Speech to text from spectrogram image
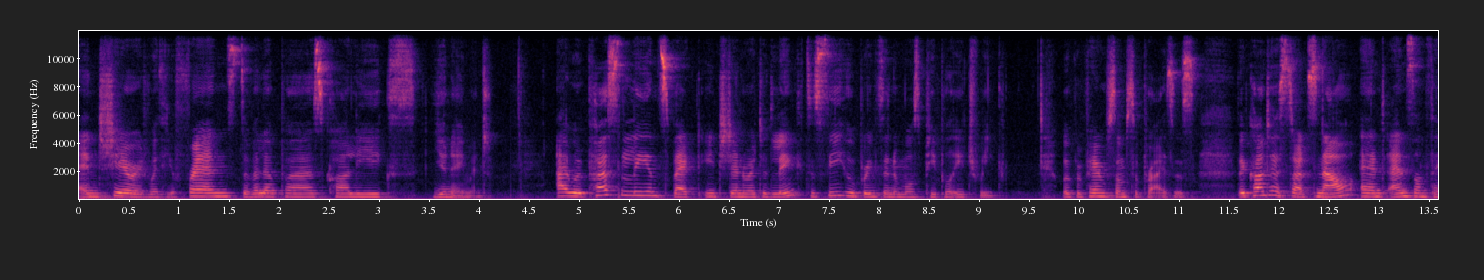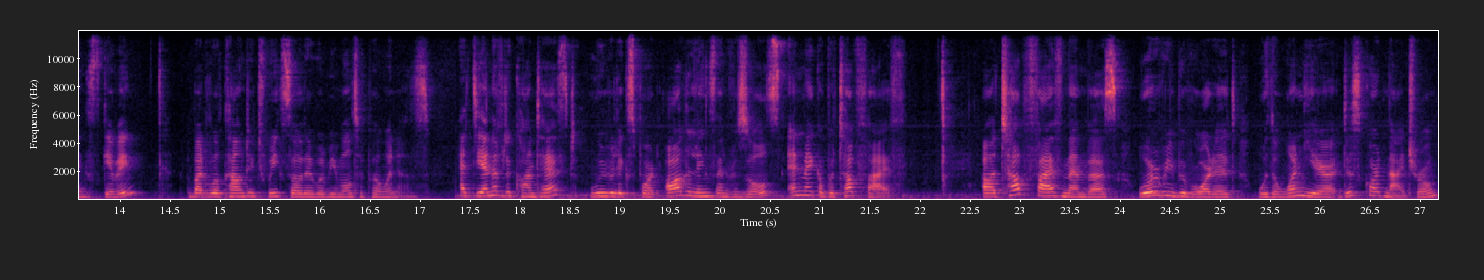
and share it with your friends, developers, colleagues, you name it. I will personally inspect each generated link to see who brings in the most people each week. We're preparing some surprises. The contest starts now and ends on Thanksgiving, but we'll count each week so there will be multiple winners. At the end of the contest, we will export all the links and results and make up a top 5. Our top 5 members will be rewarded with a one-year Discord Nitro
